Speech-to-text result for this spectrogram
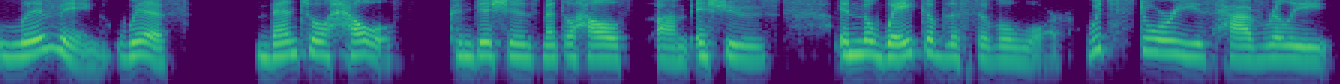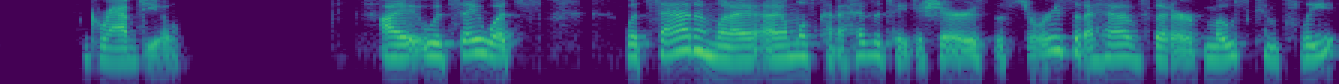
living with mental health conditions, mental health um, issues in the wake of the Civil War? Which stories have really grabbed you? I would say what's what's sad and what I, I almost kind of hesitate to share is the stories that I have that are most complete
